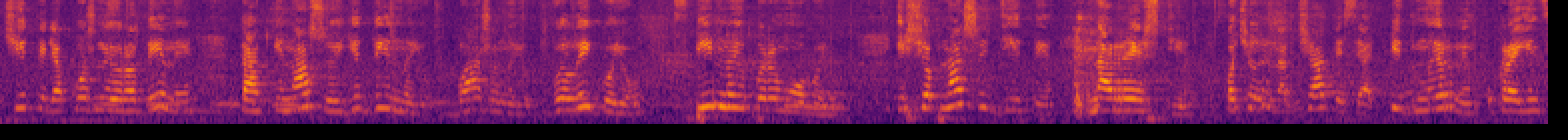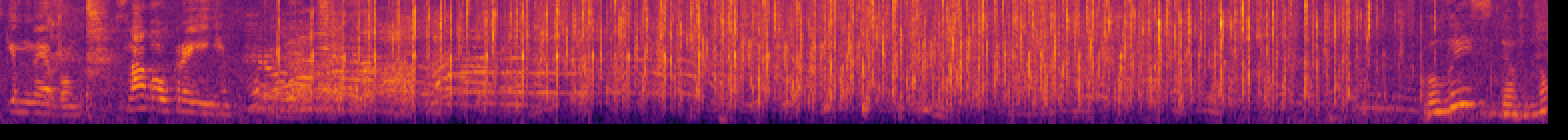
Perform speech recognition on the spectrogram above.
вчителя, кожної родини, так і нашою єдиною, бажаною, великою спільною перемогою. І щоб наші діти нарешті почали навчатися під мирним українським небом. Слава Україні! Колись давно,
